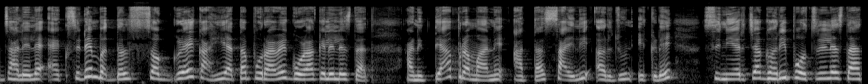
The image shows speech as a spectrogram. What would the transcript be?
झालेल्या ॲक्सिडेंटबद्दल सगळे काही आता पुरावे गोळा केलेले असतात. आणि त्याप्रमाणे आता सायली अर्जुन इकडे सिनियरच्या घरी पोचलेले असतात.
